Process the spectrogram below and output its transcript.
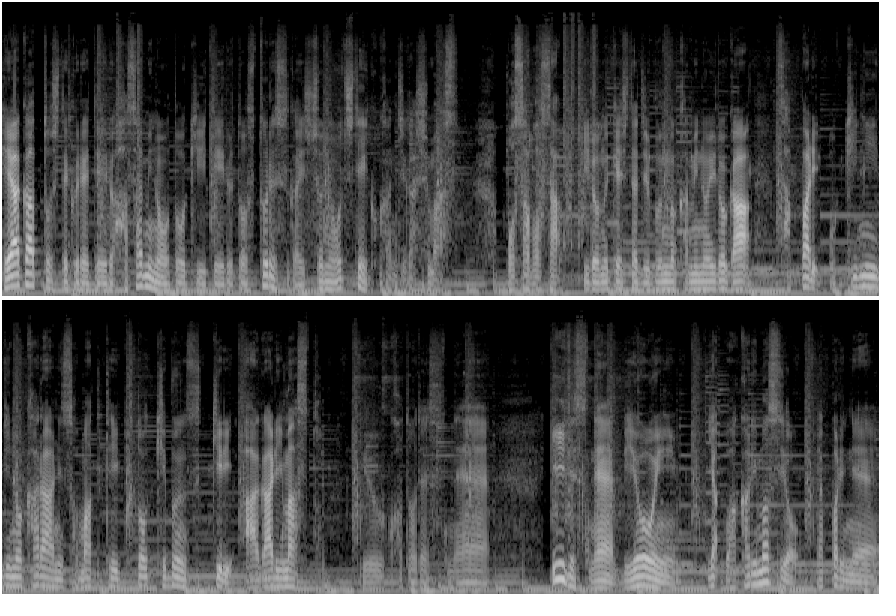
ヘアカットしてくれているハサミの音を聞いているとストレスが一緒に落ちていく感じがします。ボサボサ色抜けした自分の髪の色がさっぱりお気に入りのカラーに染まっていくと気分すっきり上がります。ということですね。いいですね美容院。いや分かりますよ。やっぱりね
